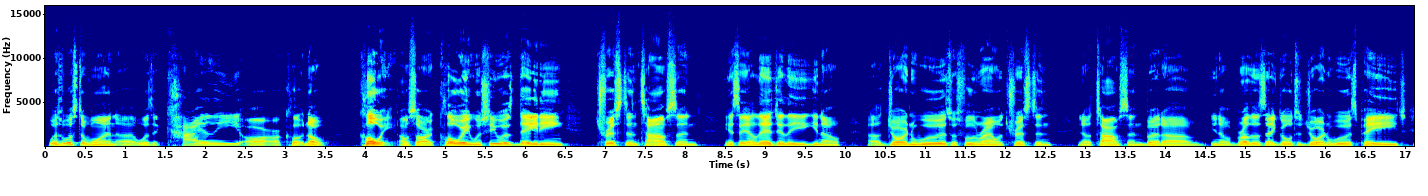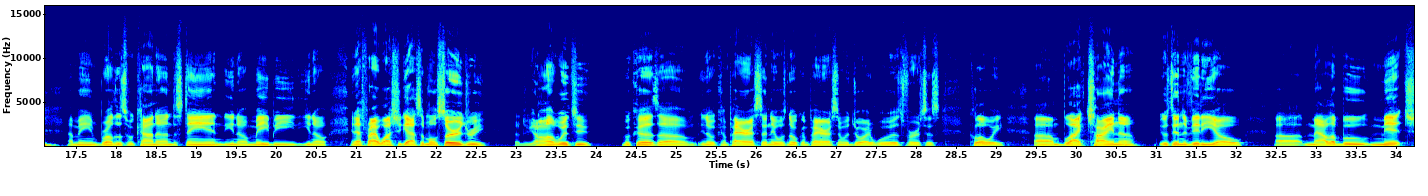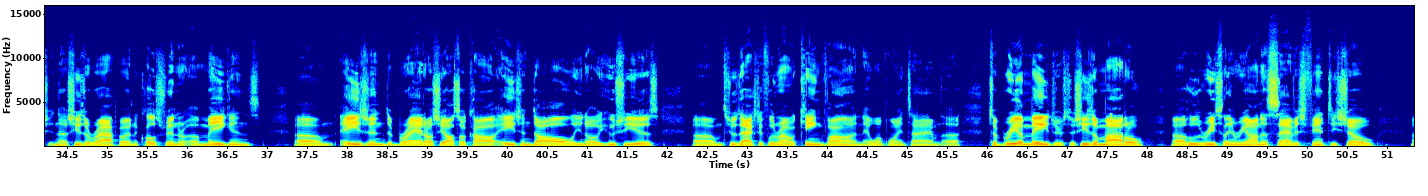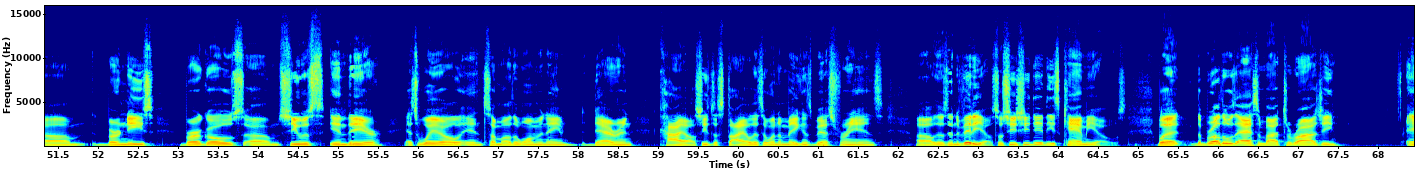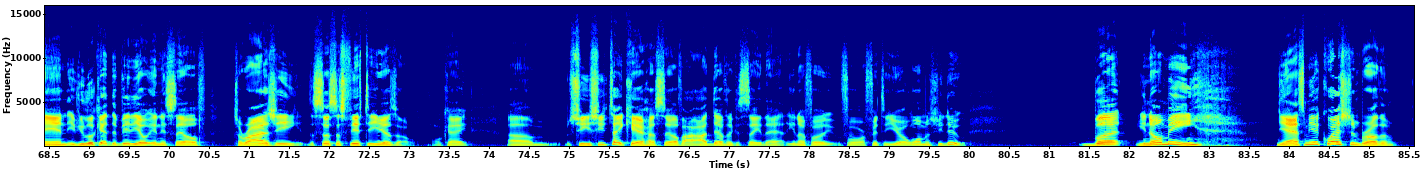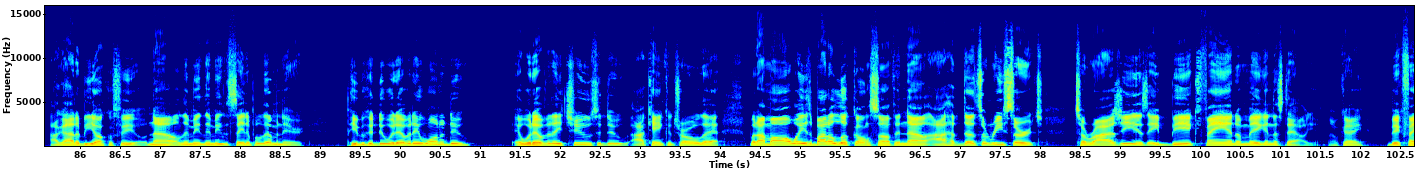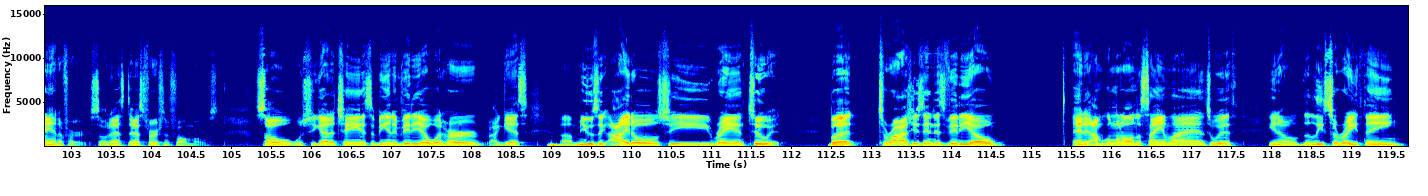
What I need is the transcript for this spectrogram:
What's what's the one? Uh, was it Kylie or or Khloe? No, Khloe. I'm sorry, Khloe. When she was dating Tristan Thompson, you say allegedly, you know uh, Jordyn Woods was fooling around with Tristan, you know, Thompson. But, um, you know, brothers that go to Jordyn Woods' page, I mean, brothers would kind of understand, you know, maybe, you know, and that's probably why she got some more surgery, to be honest with you, because, um, you know, comparison, there was no comparison with Jordyn Woods versus Khloe. Um, Blac Chyna was in the video. Uh, Malibu Mitch, now she's a rapper and a close friend of uh, Megan's um, Asian Da Brat, or she also called Asian Doll, you know, who she is. Um, she was actually fooling around with King Von at one point in time. Uh, Tabria Major, so she's a model uh, who's recently in Rihanna's Savage Fenty show. Um, Bernice Burgos, um, she was in there as well, and some other woman named Darren Kyle. She's a stylist and one of Megan's best friends uh, was in the video. So she she did these cameos. But the brother was asking about Taraji, and if you look at the video in itself, Taraji, the sister's 50 years old. Okay, um, she she take care of herself. I, I definitely could say that. You know, for for a 50 year old woman, she do. But you know me, you ask me a question, brother. I gotta be Uncle Phil. Now let me let me say the preliminary. People could do whatever they want to do and whatever they choose to do. I can't control that, but I'm always about to look on something. Now, I have done some research. Taraji is a big fan of Megan Thee Stallion. Okay, big fan of her. So that's that's first and foremost. So when she got a chance to be in a video with her, I guess uh, music idol, she ran to it. But Taraji's in this video, and I'm going on the same lines with you know the LisaRaye thing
